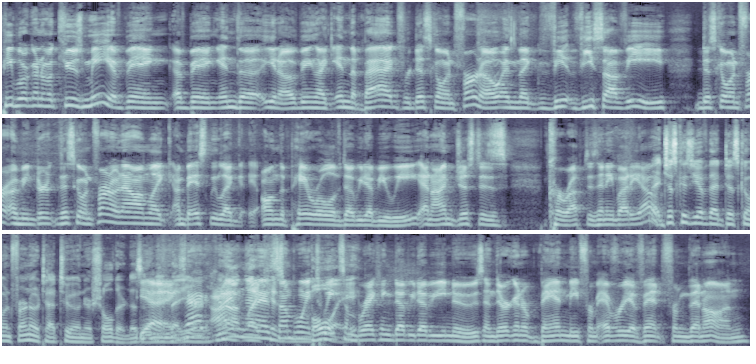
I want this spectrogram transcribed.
people are going to accuse me of being of being in the you know being like in the bag for Disco Inferno and like vis a vis Disco Inferno. I mean Disco Inferno. Now I'm like I'm basically like on the payroll of WWE, and I'm just as corrupt as anybody else. Right, just because you have that Disco Inferno tattoo on your shoulder doesn't yeah, mean that exactly. you're, you're I'm not gonna like at his some point boy. tweet some breaking WWE news, and they're gonna ban me from every event from then on.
